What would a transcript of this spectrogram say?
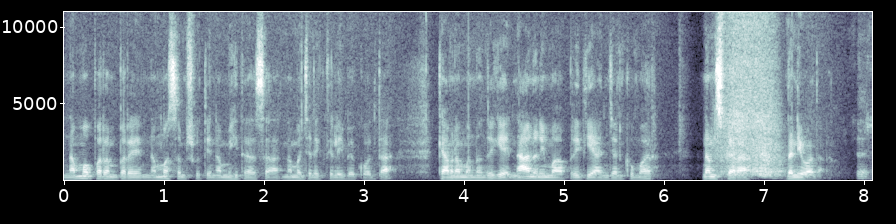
ನಮ್ಮ ಪರಂಪರೆ, ನಮ್ಮ ಸಂಸ್ಕೃತಿ, ನಮ್ಮ ಇತಿಹಾಸ, ನಮ್ಮ ಜನಕ್ಕೆ ತಿಳಿಬೇಕು ಅಂತ ಕ್ಯಾಮ್ರಾಮನ್ನೊಂದಿಗೆ ನಾನು ನಿಮ್ಮ ಪ್ರೀತಿಯ ಅಂಜನ್ ಕುಮಾರ್. ನಮಸ್ಕಾರ, ಧನ್ಯವಾದ. ಸರ್.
